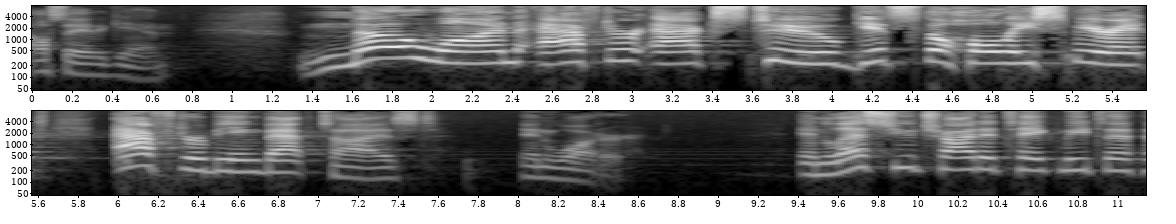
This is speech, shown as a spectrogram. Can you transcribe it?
I'll say it again. No one after Acts 2 gets the Holy Spirit after being baptized in water. Unless you try to take me to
